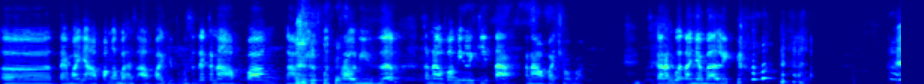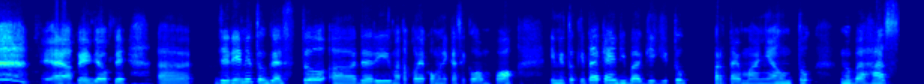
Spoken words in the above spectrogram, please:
uh, temanya apa ngebahas apa gitu? Maksudnya kenapa ngambil food proudism kenapa milih kita? Kenapa coba? Sekarang gue tanya balik. Ya aku yang jawab deh. Uh, jadi ini tugas tuh uh, dari mata kuliah komunikasi kelompok ini tuh kita kayak dibagi gitu per temanya untuk ngebahas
